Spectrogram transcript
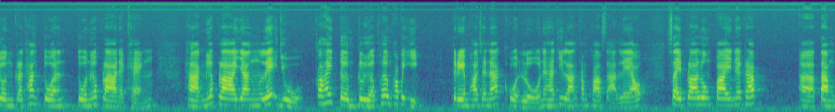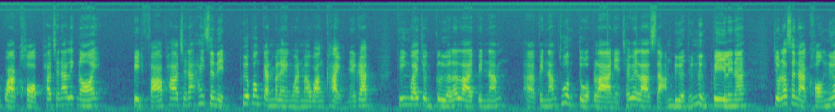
จนกระทั่งตัวตัวเนื้อปลาเนี่ยแข็ง หากเนื้อปลายังเละอยู่ ก็ให้เติมเกลือเพิ่มเข้าไปอีก เตรียมภาชนะขวดโหลนะฮะที่ล้างทำความสะอาดแล้ว ใส่ปลาลงไปนะครับอ่าต่ำกว่าขอบภาชนะเล็กน้อย ปิดฝาภาชนะให้สนิท เพื่อป้องกันแมลงวันมาวางไข่นะครับ ทิ้งไว้จนเกลือละลายเป็นน้ำเป็นน้ำท่วมตัวปลาเนี่ยใช้เวลา 3 เดือนถึง 1 ปีเลยนะจนลักษณะของเนื้อ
